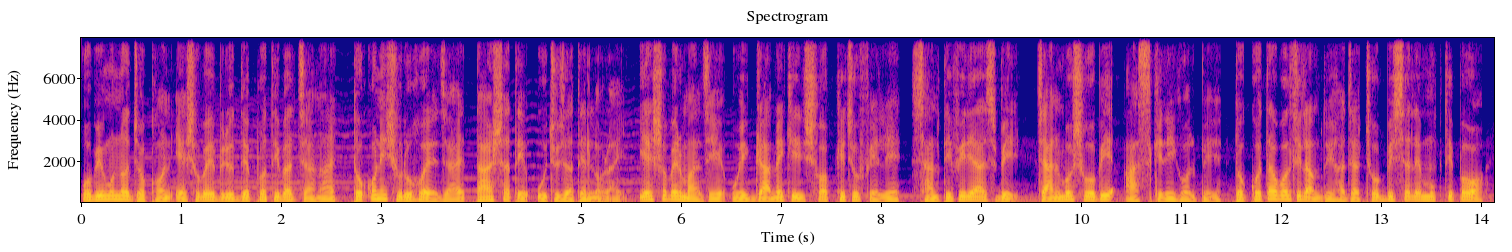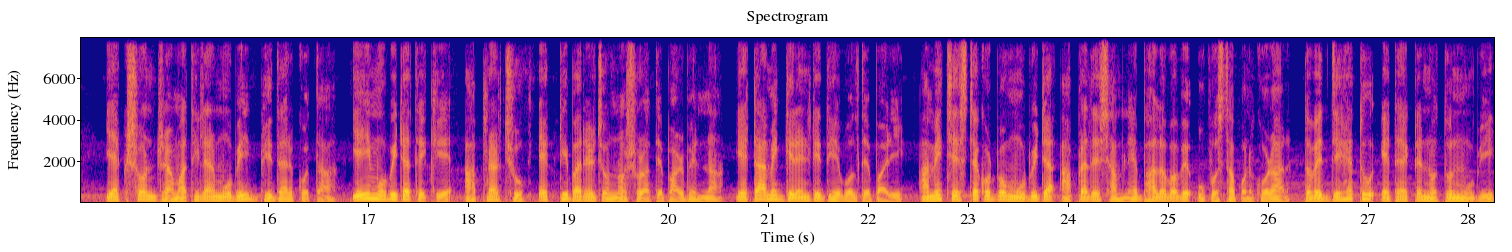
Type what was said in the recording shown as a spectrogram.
অভিমন্যু যখন এসবের বিরুদ্ধে প্রতিবাদ জানায়, তখনই শুরু হয়ে যায় তার সাথে উঁচু জাতের লড়াই। এসবের মাঝে ওই গ্রামে কি সবকিছু ফেলে শান্তি ফিরে আসবে? জানব সবই আজকের এই গল্পে। তো কথা বলছিলাম দুই হাজার চব্বিশ সালে মুক্তি পাওয়া অ্যাকশন ড্রামা থ্রিলার মুভি ভিদার কথা এই মুভিটা থেকে আপনার চোখ একটিবারের জন্য সরাতে পারবেন না। এটা আমি গ্যারেন্টি দিয়ে বলতে পারি। আমি চেষ্টা করব মুভিটা আপনাদের সামনে ভালোভাবে উপস্থাপন করার। তবে যেহেতু এটা একটা নতুন মুভি,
